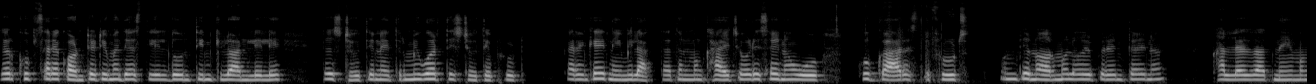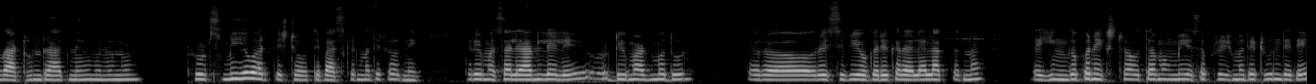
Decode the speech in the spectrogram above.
जर खूप साऱ्या क्वांटिटीमध्ये असतील दोन तीन किलो आणलेले तरच ठेवते नाही तर मी वरतीच ठेवते फ्रूट. कारण काय नेहमी लागतात आणि मग खायच्या वेळेस आहे ना ओ खूप गार असते फ्रूट्स. मग ते नॉर्मल होईपर्यंत आहे ना खाल्ल्या जात नाही मग आठवण राहत नाही म्हणून मग फ्रूट्स मी हे वरतीच ठेवते बास्केटमध्ये ठेवत नाही. तर हे मसाले आणलेले डीमार्टमधून तर रेसिपी वगैरे करायला लागतात ना तर हिंग पण एक्स्ट्रा होता मग मी असं फ्रीजमध्ये ठेवून देते.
